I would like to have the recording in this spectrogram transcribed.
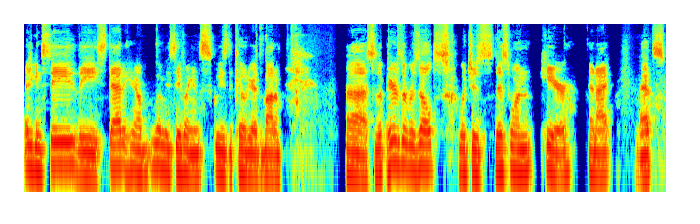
as you can see, the static. You know, let me see if I can squeeze the code here at the bottom. Uh, so the, here's the results, which is this one here, and I. That's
